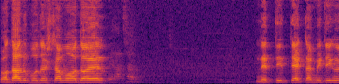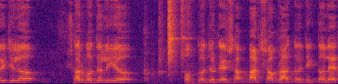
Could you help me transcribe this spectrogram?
প্রধান উপদেষ্টা মহোদয়ের নেতৃত্বে একটা মিটিং হয়েছিল সর্বদলীয় ঐক্য জোটের সব বা সব রাজনৈতিক দলের,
